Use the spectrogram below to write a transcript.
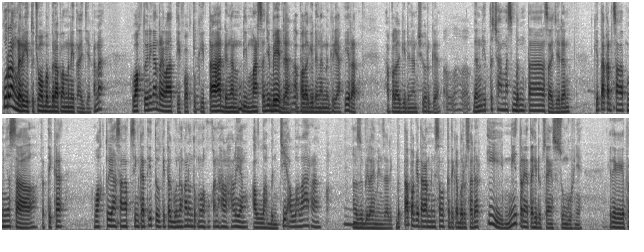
kurang dari itu, cuma beberapa menit aja. Karena waktu ini kan relatif. Waktu kita dengan di Mars saja beda, betul, betul, apalagi betul. dengan negeri akhirat. Apalagi dengan surga. Allah. Dan itu cuma sebentar saja. Dan kita akan sangat menyesal ketika waktu yang sangat singkat itu kita gunakan untuk melakukan hal-hal yang Allah benci, Allah larang. Hmm. min zalik. Betapa kita akan menyesal ketika baru sadar, ini ternyata hidup saya yang sesungguhnya. Ketika kita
